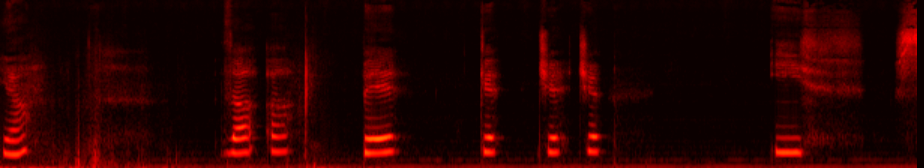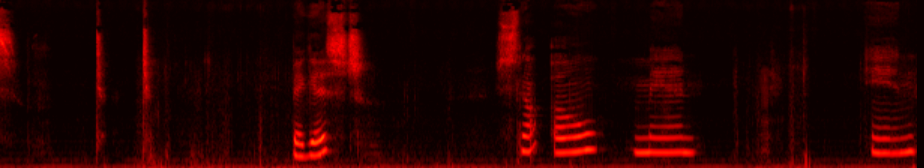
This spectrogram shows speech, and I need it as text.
yeah. the uh, big j j east Biggest. snowman in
